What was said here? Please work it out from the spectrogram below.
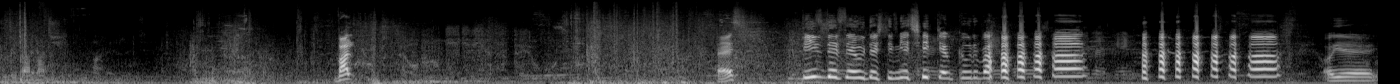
Kurwa mać. Wal! Es? Pizdę sobie uderz tym miecikiem, kurwa! Ojej.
